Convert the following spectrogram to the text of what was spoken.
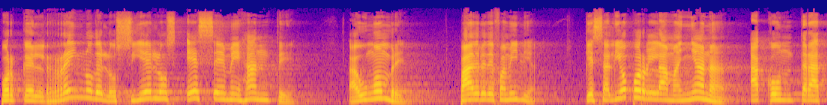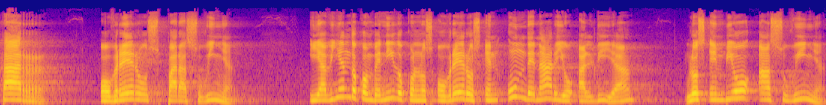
porque el reino de los cielos es semejante a un hombre, padre de familia, que salió por la mañana a contratar obreros para su viña. Y habiendo convenido con los obreros en un denario al día, los envió a su viña.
